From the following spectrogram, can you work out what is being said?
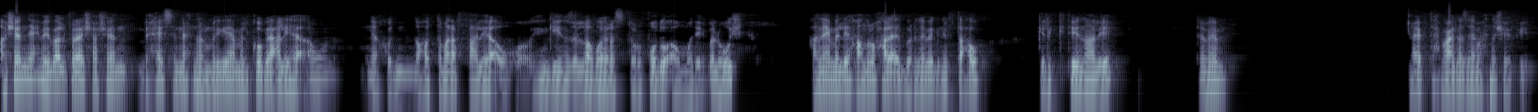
عشان نحمي بقى الفلاش عشان بحيث إن إحنا لما نيجي نعمل copy عليها أو ناخد نحط ملف عليها أو يجي ينزل لها فيروس ترفضه أو ما تقبلهوش هنعمل إيه؟ هنروح على البرنامج نفتحه كليكتين عليه. تمام؟ هيفتح معانا زي ما إحنا شايفين.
